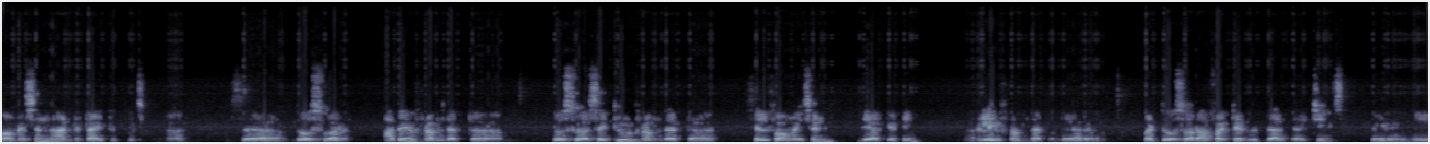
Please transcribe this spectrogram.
formation and try to push uh, so those who are away from that uh, those who are secured from that uh, cell formation they are getting relief from that. They are but those who are affected with that uh, genes they they,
